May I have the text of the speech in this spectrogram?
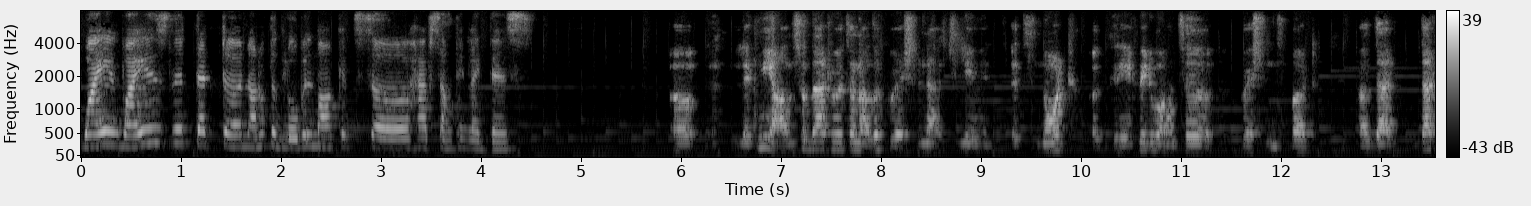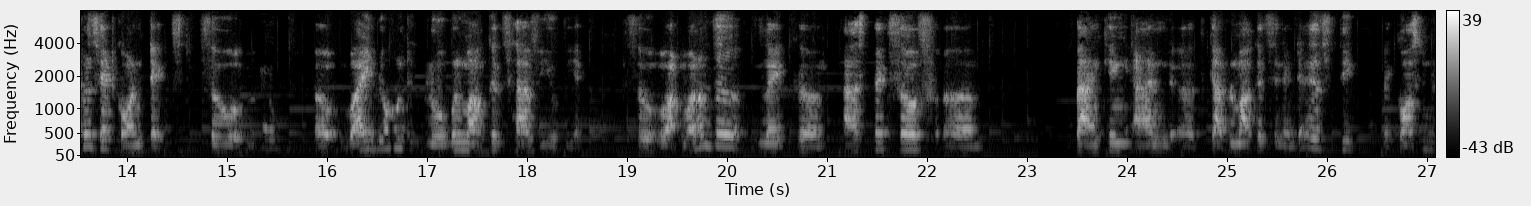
why why is it that uh, none of the global markets uh, have something like this? Uh, let me answer that with another question. Actually, I mean, it's not a great way to answer questions, but uh, that that will set context. So, uh, why don't global markets have UPI? So, one one of the like uh, aspects of um banking and uh, capital markets in India is the like, constant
